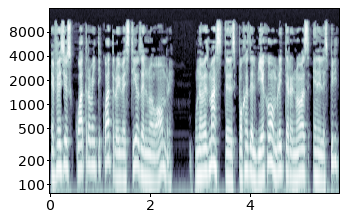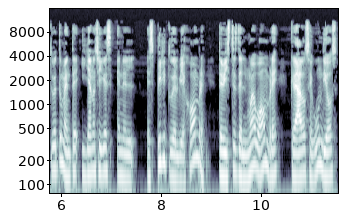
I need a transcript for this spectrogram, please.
Efesios 4, 24 y vestidos del nuevo hombre. Una vez más, te despojas del viejo hombre y te renuevas en el espíritu de tu mente y ya no sigues en el espíritu del viejo hombre. Te vistes del nuevo hombre, creado según Dios,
